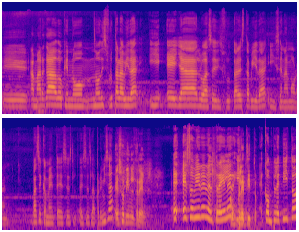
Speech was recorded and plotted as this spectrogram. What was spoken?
eh, amargado, que no, no disfruta la vida y ella lo hace disfrutar esta vida y se enamoran. Básicamente esa es, esa es la premisa. Eso viene el trailer. Eh, Eso viene en el trailer. y- Completito. eh, completito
